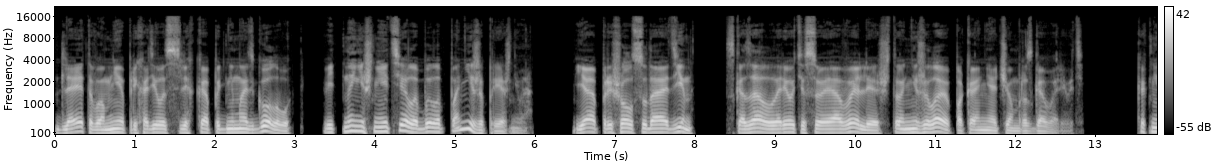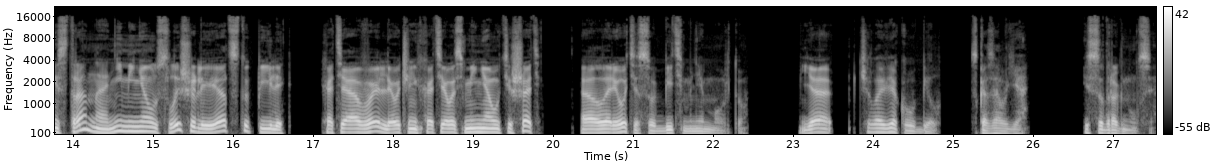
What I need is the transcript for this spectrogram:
Для этого мне приходилось слегка поднимать голову, ведь нынешнее тело было пониже прежнего. Я пришел сюда один, сказал Лариотису и Авелле, что не желаю пока ни о чем разговаривать. Как ни странно, они меня услышали и отступили, хотя Авелле очень хотелось меня утешать, а Лариотису бить мне морду. «Я человека убил», — сказал я, и содрогнулся.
